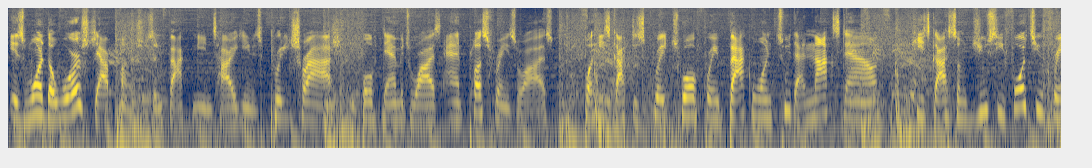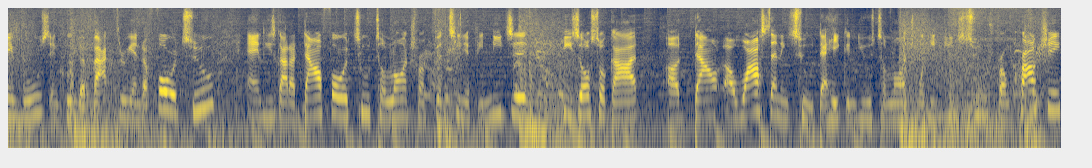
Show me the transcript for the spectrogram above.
is one of the worst jab punishers. In fact, the entire game is pretty trash, both damage-wise and plus frames-wise. But he's got this great 12-frame back 1-2 that knocks down. He's got some juicy 14-frame moves, including the back 3 and the forward 2 and he's got a down forward two to launch from 15 if he needs it. He's also got a down a while standing two that he can use to launch when he needs to from crouching,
